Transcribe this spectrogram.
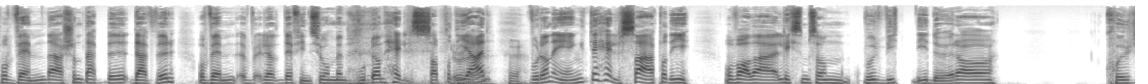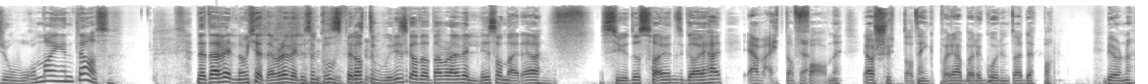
på hvem det er som dauer, og hvem Det fins jo, men hvordan helsa på de er. Hvordan egentlig helsa er på de, og hva det er liksom sånn Hvorvidt de dør av korona, egentlig, altså. Dette er veldig, Nå kjente jeg ble veldig sånn konspiratorisk, at dette ble veldig sånn derre pseudoscience guy her. Jeg veit da faen, jeg. Jeg har slutta å tenke på det. Jeg bare går rundt og er deppa. Bjørne.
